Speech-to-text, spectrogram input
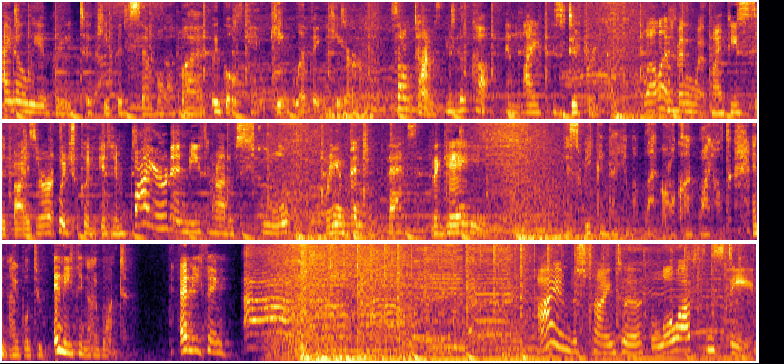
I know we agreed to keep it civil, but we both can't keep living here. Sometimes you look up and life is different. Well, I've been with My thesis advisor, which could get him fired and me thrown out of school. Reinvention, that's the game. This weekend I am and I will do anything I want. Anything. I am just trying to blow off some steam.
